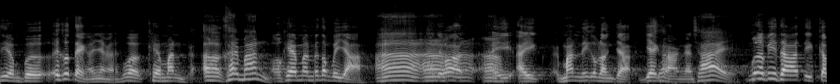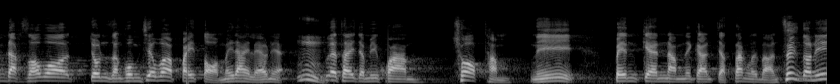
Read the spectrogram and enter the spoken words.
ที่อำเภอเอ้ยเขาแต่งกันยังไงว่าแค่มั่นเออใครมันเอาแค่มั่นไม่ต้องไปหย่าอ่าอ่แต่ว่าอ่ไอ้ไอ้มั่นนี้กำลังจะแยกทางกัน ใช่ เมื่อพิธาติดกับดักสวจนสังคมเชื่อว่าไปต่อไม่ได้แล้วเนี่ยเพื่อไทยจะมีความชอบธรรมนี่เป็นแกนนำในการจัดตั้งรัฐบาล ซึ่งตอนนี้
